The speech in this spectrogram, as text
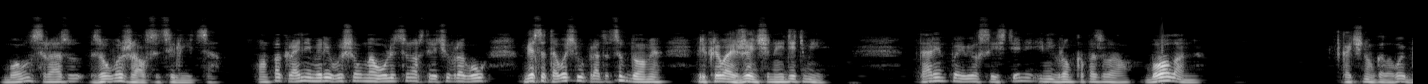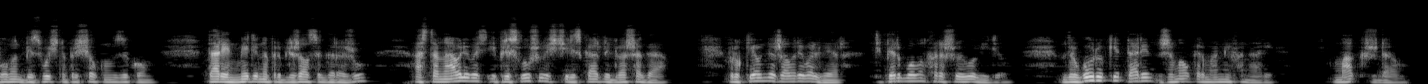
Болон сразу зауважал сицилийца. Он, по крайней мере, вышел на улицу навстречу врагу, вместо того, чтобы прятаться в доме, прикрывая женщиной и детьми. Тарин появился из тени и негромко позвал. «Болон!» Качнув головой, Болон беззвучно прищелкнул языком. Тарин медленно приближался к гаражу, останавливаясь и прислушиваясь через каждые два шага. В руке он держал револьвер. Теперь Болон хорошо его видел. В другой руке Тарин сжимал карманный фонарик. Мак ждал.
